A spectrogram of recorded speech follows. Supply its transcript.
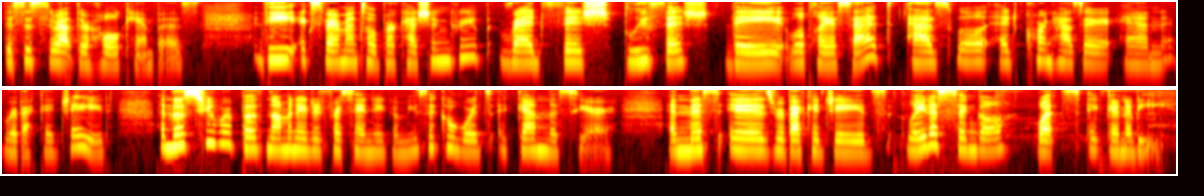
This is throughout their whole campus. The experimental percussion group, Red Fish, Blue Fish, they will play a set, as will Ed Kornhauser and Rebecca Jade. And those two were both nominated for San Diego Music Awards again this year. And this is Rebecca Jade's latest single, What's It Gonna Be?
